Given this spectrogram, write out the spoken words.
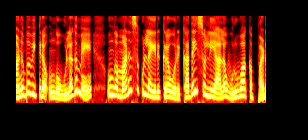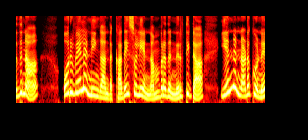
அனுபவிக்கிற உங்க உலகமே உங்க மனசுக்குள்ள இருக்கிற ஒரு கதை சொல்லியால உருவாக்கப்படுதுன்னா ஒருவேளை நீங்க அந்த கதை சொல்லிய நம்புறத நிறுத்திட்டா என்ன நடக்கும்னு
